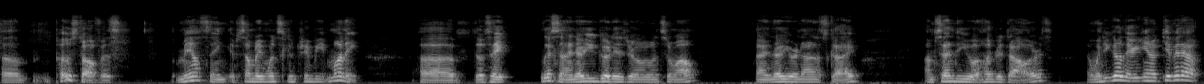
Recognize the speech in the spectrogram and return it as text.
um, post office mail thing. If somebody wants to contribute money, uh, they'll say, Listen, I know you go to Israel once in a while. I know you're an honest guy. I'm sending you a $100. And when you go there, you know, give it out.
